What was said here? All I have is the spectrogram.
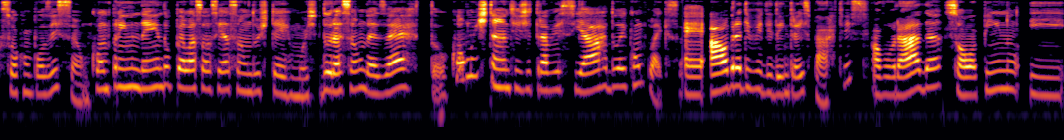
sua composição, compreendendo pela associação dos termos duração deserto como instantes de travessia árdua e complexa. É, a obra é dividida em três partes: Alvorada, Sol a Pino e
